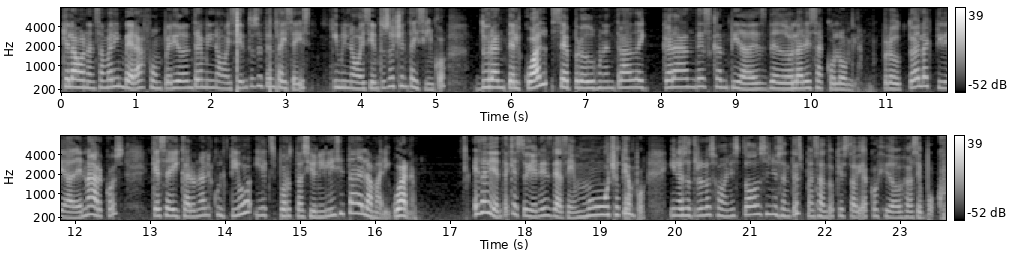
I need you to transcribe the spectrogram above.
que la bonanza marimbera fue un periodo entre 1976 y 1985, durante el cual se produjo una entrada de grandes cantidades de dólares a Colombia, producto de la actividad de narcos que se dedicaron al cultivo y exportación ilícita de la marihuana. Es evidente que esto viene desde hace mucho tiempo y nosotros los jóvenes todos inocentes pensando que esto había cogido hace poco.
